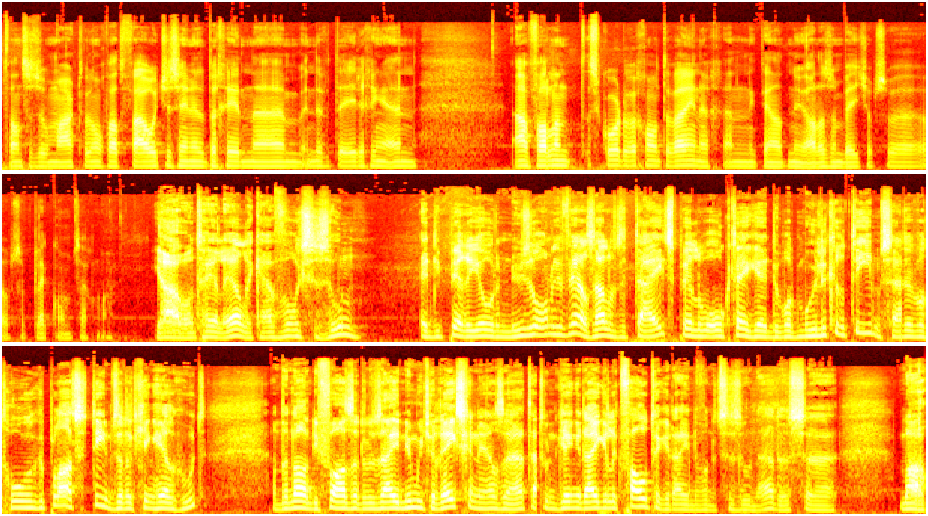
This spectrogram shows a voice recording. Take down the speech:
van het seizoen maakten we nog wat foutjes in het begin eh, in de verdediging. En aanvallend scoorden we gewoon te weinig. En ik denk dat nu alles een beetje op zijn op plek komt, zeg maar. Ja, want heel eerlijk, hè, vorig seizoen, in die periode nu zo ongeveer, zelfde tijd, spelen we ook tegen de wat moeilijkere teams. Hè, de wat hoger geplaatste teams. En dat ging heel goed. En daarna die fase dat we zeiden, nu moet je reeks gaan neerzetten. Toen ging het eigenlijk fout tegen het einde van het seizoen. Hè. Dus, eh, maar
